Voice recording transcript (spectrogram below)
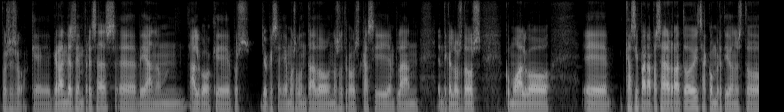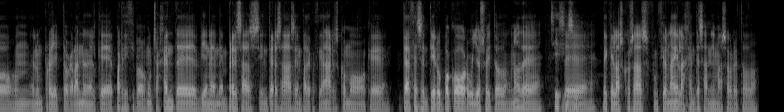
pues eso, que grandes empresas eh, vean algo que, pues yo que sé, hemos montado nosotros casi en plan entre los dos como algo eh, casi para pasar el rato y se ha convertido en esto en un proyecto grande en el que participa mucha gente, vienen empresas interesadas en patrocinar, es como que te hace sentir un poco orgulloso y todo, ¿no? De, de que las cosas funcionan y la gente se anima sobre todo.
